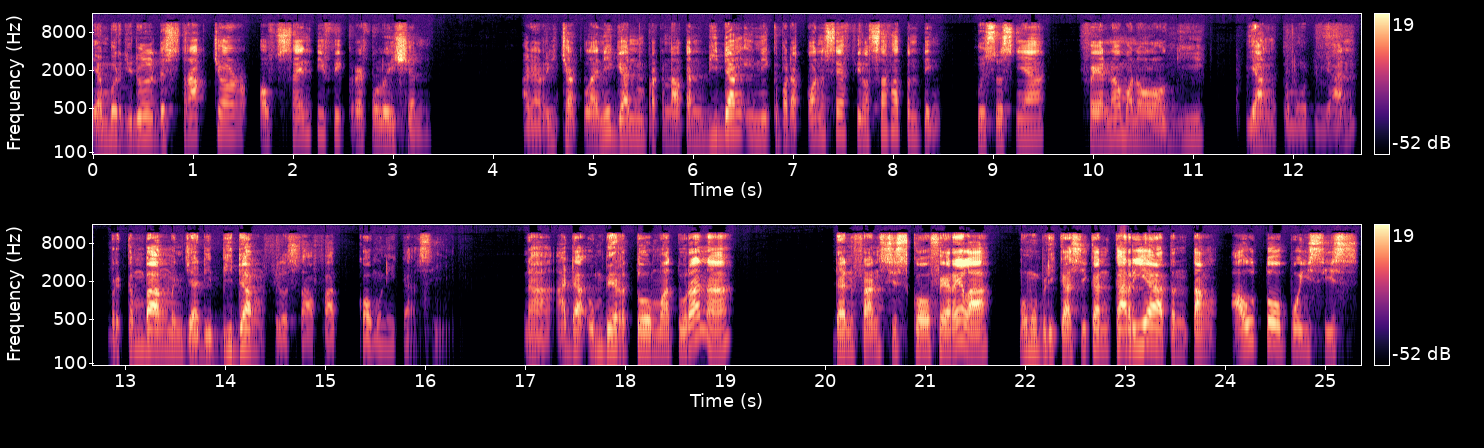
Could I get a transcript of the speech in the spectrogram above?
yang berjudul The Structure of Scientific Revolution. Ada Richard Lanigan memperkenalkan bidang ini kepada konsep filsafat penting, khususnya fenomenologi yang kemudian berkembang menjadi bidang filsafat komunikasi. Nah, ada Umberto Maturana dan Francisco Varela mempublikasikan karya tentang autopoiesis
